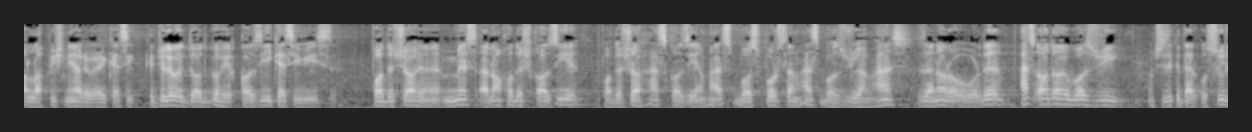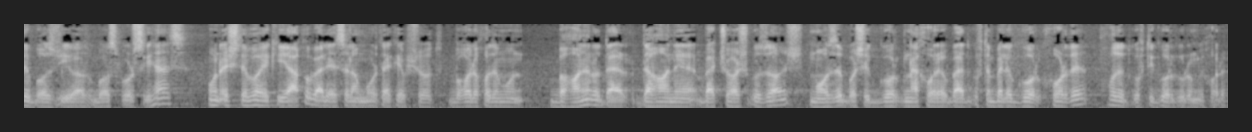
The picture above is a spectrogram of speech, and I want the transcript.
الله پیش نیاره برای کسی که جلوی دادگاه قاضی کسی بیسته. پادشاه مصر الان خودش قاضیه. پادشاه هست قاضی هم هست بازپرس هم هست بازجو هم هست. زنا را آورده. از آداب بازجویی اون چیزی که در اصول بازجویی و بازپرسی هست اون اشتباهی که یعقوب علیه السلام مرتکب شد به قول خودمون بهانه رو در دهان بچه‌هاش گذاشت. مواظب باشه گرگ نخوره. بعد گفتم بله گرگ خورده. خودت گفتی گرگ رو می‌خوره.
